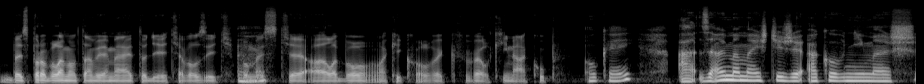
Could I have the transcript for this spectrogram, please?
bez problémov tam vieme aj to dieťa voziť uh-huh. po meste alebo akýkoľvek veľký nákup. OK. A zaujíma ma ešte, že ako vnímaš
